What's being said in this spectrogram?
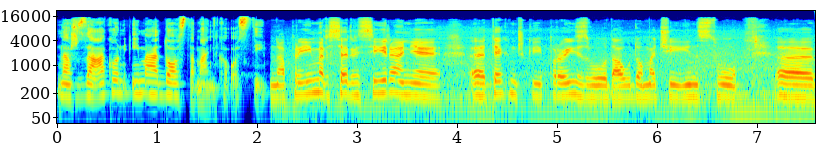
Naš zakon ima dosta manjkavosti. Na primjer, servisiranje e, tehničkih proizvoda u domaćinstvu, e,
